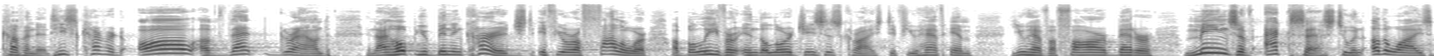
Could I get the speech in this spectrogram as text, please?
covenant. He's covered all of that ground, and I hope you've been encouraged if you're a follower, a believer in the Lord Jesus Christ. If you have Him, you have a far better means of access to an otherwise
